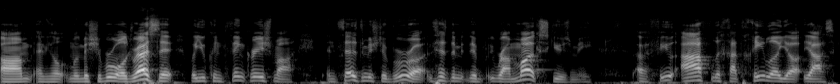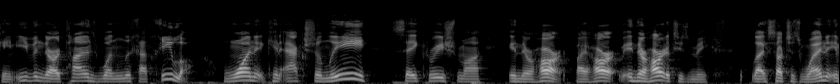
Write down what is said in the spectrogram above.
um, and he'll, Mishnah will address it, but you can think Krishma. And says the Mishnah it says the, the Rama, excuse me, even there are times when lichatchila, one can actually say Krishma in their heart, by heart, in their heart, excuse me, like such as when a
